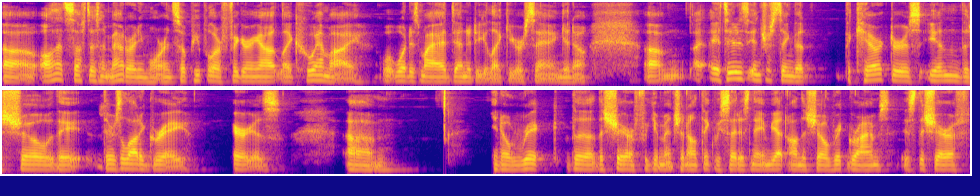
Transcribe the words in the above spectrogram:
uh, all that stuff doesn't matter anymore, and so people are figuring out like, who am I? What what is my identity? Like you were saying, you know, um, it is interesting that the characters in the show they there's a lot of gray areas. Um, you know, Rick, the the sheriff you mentioned, I don't think we said his name yet on the show. Rick Grimes is the sheriff,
